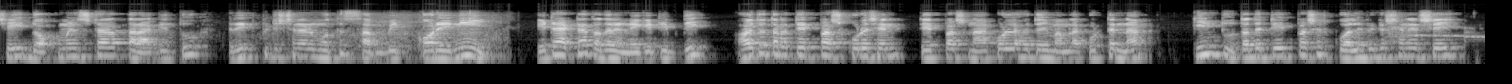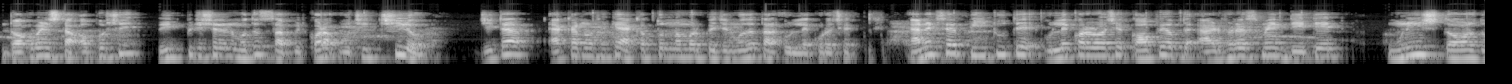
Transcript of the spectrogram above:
সেই ডকুমেন্টসটা তারা কিন্তু রিট পিটিশনের মধ্যে সাবমিট করেনি। এটা একটা তাদের নেগেটিভ দিক। হয়তো তারা টেট পাস করেছেন, টেট পাস না করলে হয়তো এই মামলা করতেন না। কিন্তু তাদের টেট পাসের কোয়ালিফিকেশনের সেই ডকুমেন্টসটা অবশ্যই রিট পিটিশনের মধ্যে সাবমিট করা উচিত ছিল, যেটা একান্ন থেকে একাত্তর নম্বর পেজের মধ্যে তারা উল্লেখ করেছে। অ্যানেক্সের পি টুতে উল্লেখ করা রয়েছে copy of the advertisement dated উনিশ দশ দু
